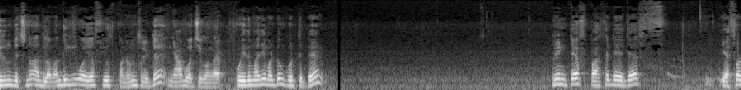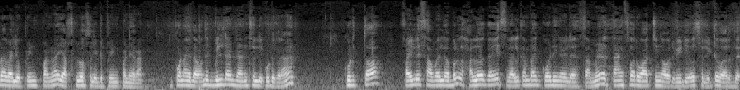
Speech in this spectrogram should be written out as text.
இருந்துச்சுன்னா அதில் வந்து இஓஎஃப் யூஸ் பண்ணணும்னு சொல்லிட்டு ஞாபகம் வச்சுக்கோங்க. இப்போ இது மாதிரி மட்டும் கொடுத்துட்டு பிரிண்ட் எஃப் பர்சன்டேஜஸ் எஸ்ஸோட வேல்யூ பிரிண்ட் பண்ணுறேன் எஃப்லோ சொல்லிட்டு பிரிண்ட் பண்ணிடுறேன். இப்போ நான் இதை வந்து பில்ட் அண்ட் ரன் சொல்லி கொடுக்குறேன். கொடுத்தா file is available hello guys welcome back coding islands Tamil thanks for வாட்சிங் அவர் வீடியோ சொல்லிட்டு வருது.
